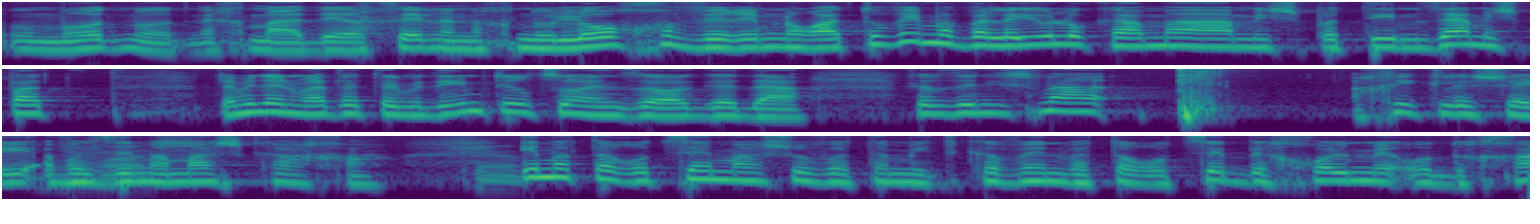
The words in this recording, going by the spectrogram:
הוא מאוד מאוד נחמד, הרצל. אנחנו לא חברים נורא טובים, אבל היו לו כמה משפטים. זה המשפט, תמיד אני אומרת לתלמידים, אם תרצו, אין זו אגדה. עכשיו, זה נשמע הכי קלישאי, אבל זה ממש. ככה. כן. אם אתה רוצה משהו ואתה מתכוון ואתה רוצה בכל מאודך,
